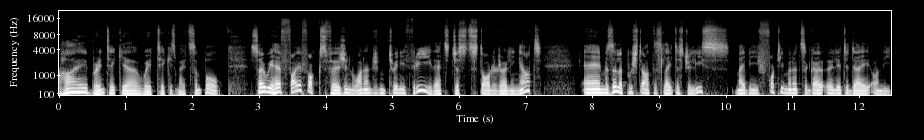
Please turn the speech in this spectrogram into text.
Hi, BrenTech here, where tech is made simple. So we have Firefox version 123 that's just started rolling out. And Mozilla pushed out this latest release maybe 40 minutes ago earlier today on the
